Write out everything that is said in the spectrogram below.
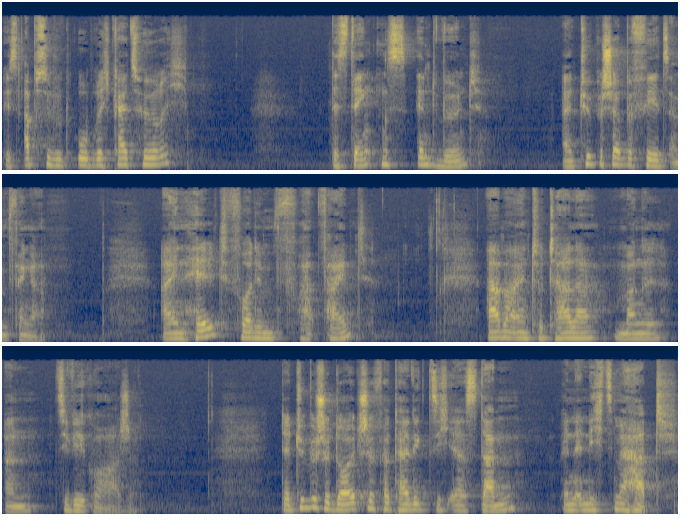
ist absolut obrigkeitshörig, des Denkens entwöhnt, ein typischer Befehlsempfänger, ein Held vor dem Feind, aber ein totaler Mangel an Zivilcourage. Der typische Deutsche verteidigt sich erst dann, wenn er nichts mehr hat,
